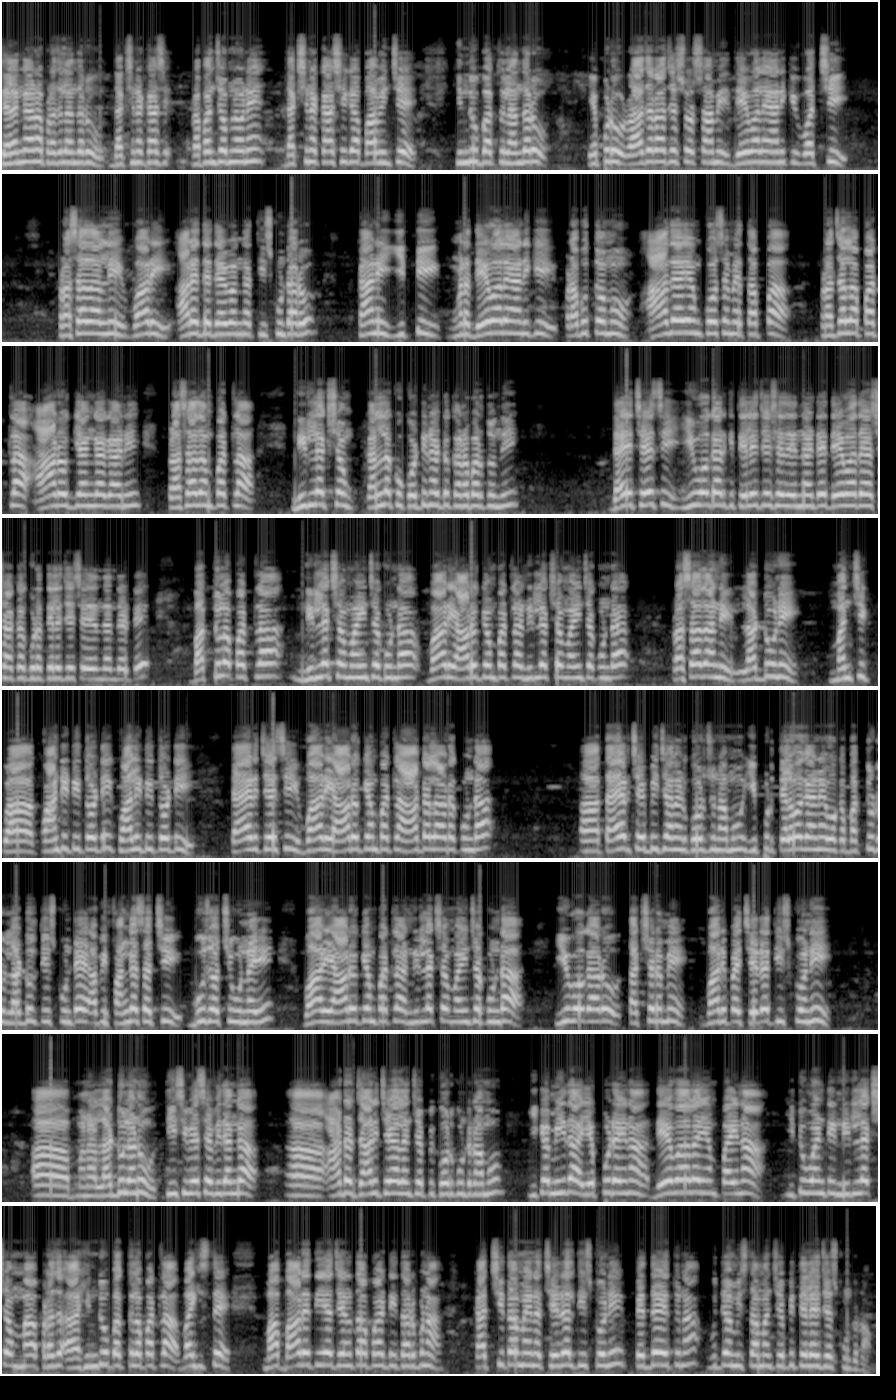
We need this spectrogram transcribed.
తెలంగాణ ప్రజలందరూ దక్షిణ కాశీ ప్రపంచంలోనే దక్షిణ కాశీగా భావించే హిందూ భక్తులందరూ ఎప్పుడు రాజరాజేశ్వర స్వామి దేవాలయానికి వచ్చి ప్రసాదాల్ని వారి ఆరాధ్య దైవంగా తీసుకుంటారు. కానీ ఇట్టి మన దేవాలయానికి ప్రభుత్వము ఆదాయం కోసమే తప్ప ప్రజల పట్ల ఆరోగ్యంగా కానీ ప్రసాదం పట్ల నిర్లక్ష్యం కళ్ళకు కొట్టినట్టు కనబడుతుంది. దయచేసి ఈఓ గారికి తెలియజేసేది ఏంటంటే దేవాదాయ శాఖ కూడా తెలియజేసేది ఏంటంటే భక్తుల పట్ల నిర్లక్ష్యం వహించకుండా వారి ఆరోగ్యం పట్ల నిర్లక్ష్యం వహించకుండా ప్రసాదాన్ని లడ్డూని మంచి క్వాంటిటీతోటి క్వాంటిటీ తోటి క్వాలిటీ తోటి తయారు చేసి వారి ఆరోగ్యం పట్ల ఆటలాడకుండా తయారు చేయించాలని కోరుచున్నాము. ఇప్పుడు తెలవగానే ఒక భక్తుడు లడ్డూలు తీసుకుంటే అవి ఫంగస్ వచ్చి బూజు వచ్చి ఉన్నాయి. వారి ఆరోగ్యం పట్ల నిర్లక్ష్యం వహించకుండా ఈవో గారు తక్షణమే వారిపై చర్య తీసుకొని మన లడ్డులను తీసివేసే విధంగా ఆర్డర్ జారీ చేయాలని చెప్పి కోరుకుంటున్నాము. ఇక మీద ఎప్పుడైనా దేవాలయం పైన ఇటువంటి నిర్లక్ష్యం మా ప్రజ హిందూ భక్తుల పట్ల వహిస్తే మా భారతీయ జనతా పార్టీ తరఫున ఖచ్చితమైన చర్యలు తీసుకొని పెద్ద ఎత్తున ఉద్యమిస్తామని చెప్పి తెలియజేసుకుంటున్నాం.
